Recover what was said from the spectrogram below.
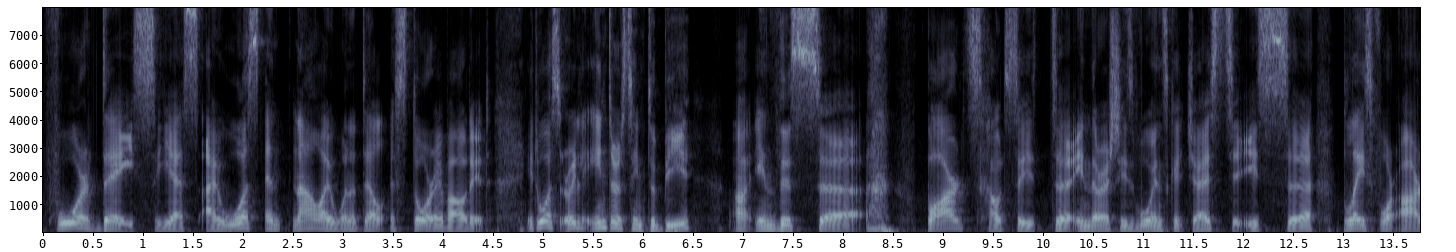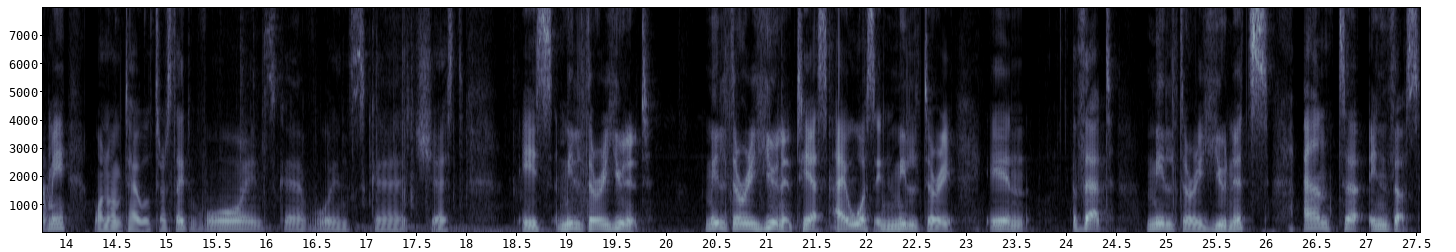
Four days, yes, I was and now I wanna tell a story about it. It was really interesting to be uh, in this uh, parts, how to say it, uh, in the Russian is воинская часть, is uh, place for army. One moment I will translate. Воинская, воинская chest is military unit. Military unit, yes, I was in military in that military units and uh, in those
